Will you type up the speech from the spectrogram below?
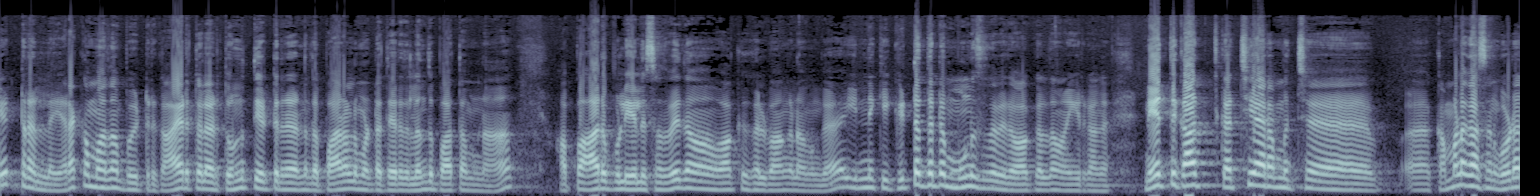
ஏற்றல்ல இறக்கமாக தான் போயிட்டு இருக்கு ஆயிரத்தி தொள்ளாயிரத்தி தொண்ணூற்றி எட்டு நடந்த பாராளுமன்ற தேர்தலேருந்து பார்த்தோம்னா அப்போ ஆறு புள்ளி ஏழு சதவீதம் வாக்குகள் வாங்கினவங்க இன்னைக்கு கிட்டத்தட்ட மூணு சதவீத வாக்குகள் தான் வாங்கியிருக்காங்க. நேற்று கா கட்சி ஆரம்பித்த கமலஹாசன் கூட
